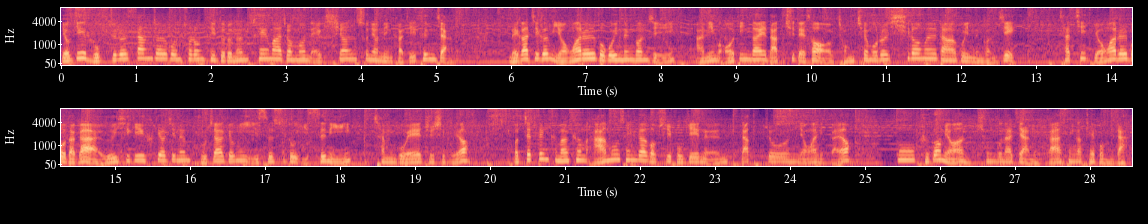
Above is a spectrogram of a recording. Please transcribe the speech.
여기에 목줄을 쌍절곤처럼 휘두르는 퇴마 전문 액션 수녀님까지 등장. 내가 지금 영화를 보고 있는 건지 아님 어딘가에 납치돼서 정체 모를 실험을 당하고 있는 건지 자칫 영화를 보다가 의식이 흐려지는 부작용이 있을 수도 있으니 참고해 주시고요. 어쨌든 그만큼 아무 생각 없이 보기에는 딱 좋은 영화니까요. 뭐 그거면 충분하지 않을까 생각해 봅니다.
